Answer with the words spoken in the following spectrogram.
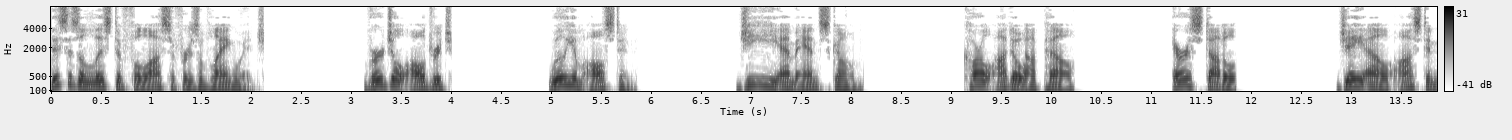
This is a list of philosophers of language. Virgil Aldrich William Alston G. E. M. Anscombe Karl Otto Apel Aristotle J. L. Austin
